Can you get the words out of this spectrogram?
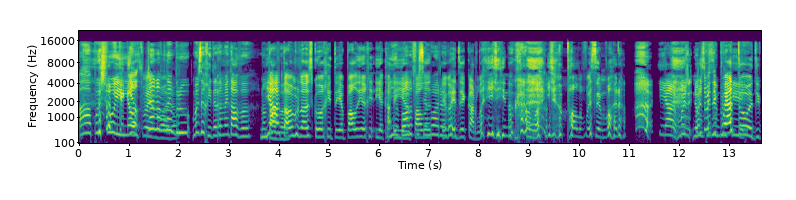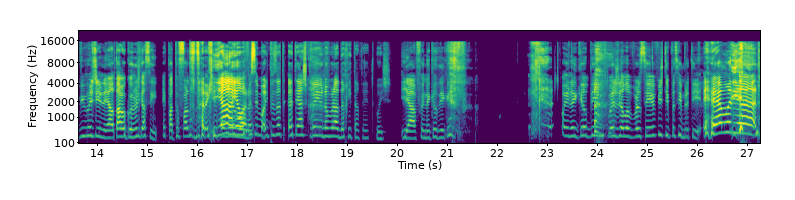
Ah, pois foi. Porquê é que E eu- foi já não embora? me lembro. Mas a Rita também estava. Não Já, estava. estávamos nós com a Rita e a Paula e a, e a, Ca- E a Paula foi-se embora. Eu agora ia dizer Carla. E, a Carla. e a Paula foi-se embora. Yeah, mas não Mas foi percebi tipo, é à toa. Tipo, imagina, ela estava connosco e ela assim: epá, estou farta de estar aqui. Yeah, e ela embora. foi-se embora. E depois até, até acho que veio o namorado da Rita até depois. Yeah, foi naquele dia que. Foi naquele dia que depois ele apareceu eu fiz tipo assim para ti: É Mariana!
